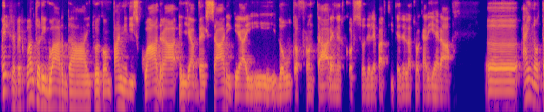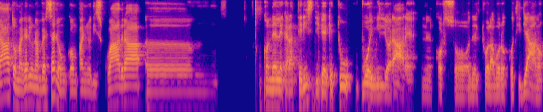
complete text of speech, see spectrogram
Mentre per quanto riguarda i tuoi compagni di squadra e gli avversari che hai dovuto affrontare nel corso delle partite della tua carriera, eh, hai notato magari un avversario o un compagno di squadra eh, con delle caratteristiche che tu vuoi migliorare nel corso del tuo lavoro quotidiano?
